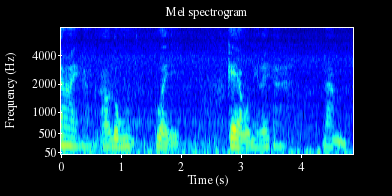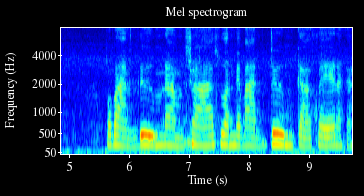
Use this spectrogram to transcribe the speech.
ได้ค่ะ เอาลงถ้วยแก้วนี่เลยค่ะน้ำพ่อบ้านดื่มน้ำชาส่วนแม่บ้านดื่มกาแฟนะคะ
